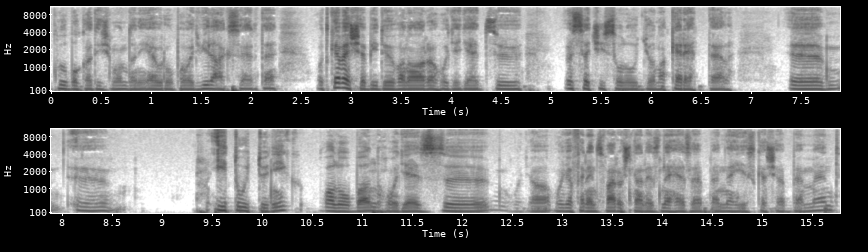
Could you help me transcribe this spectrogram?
klubokat is mondani Európa vagy világszerte, ott kevesebb idő van arra, hogy egy edző összecsiszolódjon a kerettel. Ö, ö, itt úgy tűnik valóban, hogy ez, hogy a, hogy a Ferencvárosnál ez nehezebben, nehézkesebben ment.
